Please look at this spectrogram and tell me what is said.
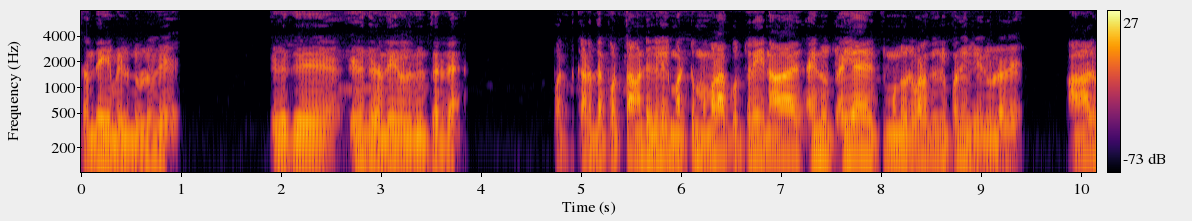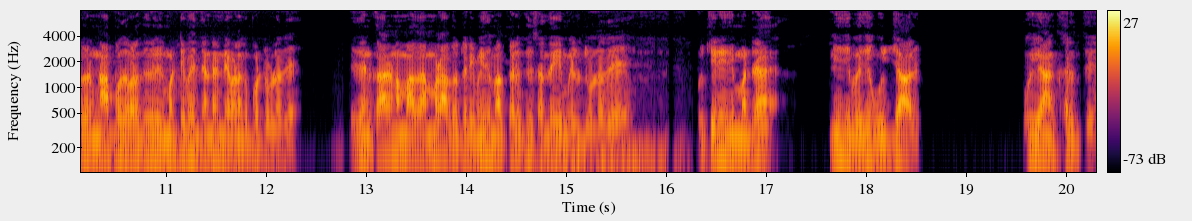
சந்தேகம் எழுந்துள்ளது. இதுக்கு எதுக்கு சந்தேகம் எழுதுன்னு தெரில பத் கடந்த பத்தாண்டுகளில் மட்டும் அமலாக்கத்துறை நாலாயிர ஐநூற்றி ஐயாயிரத்தி முந்நூறு வழக்குகள் பதிவு செய்துள்ளது. ஆனால் வெறும் நாற்பது வழக்குகளில் மட்டுமே தண்டனை வழங்கப்பட்டுள்ளது. இதன் காரணமாக அமலாக்கத்துறை மீது மக்களுக்கு சந்தேகம் எழுந்துள்ளது. உச்சநீதிமன்ற நீதிபதி உஜ்ஜால் உய்யான் கருத்து.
